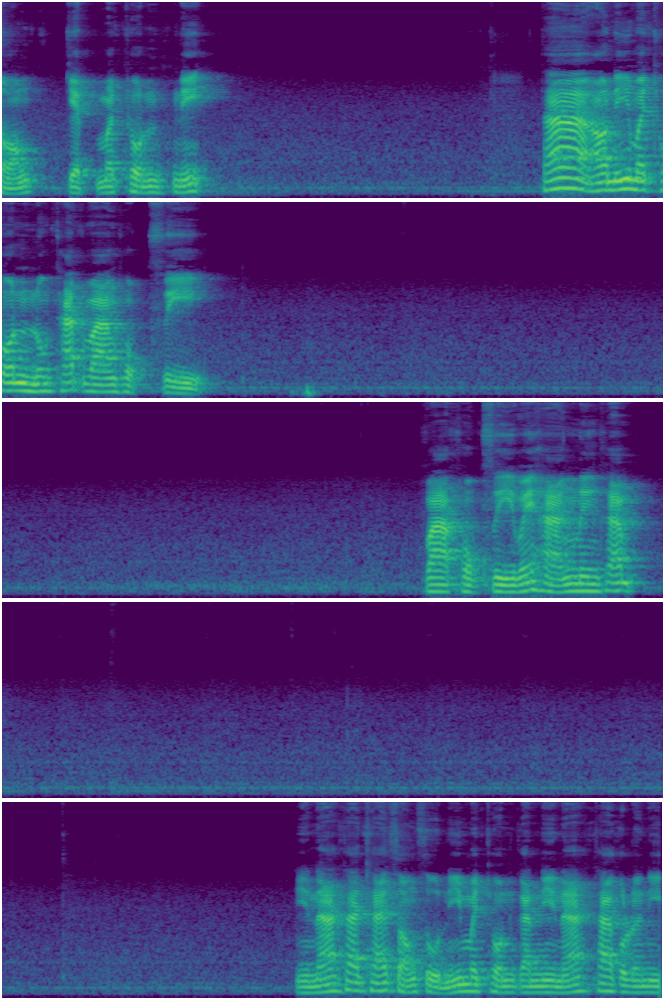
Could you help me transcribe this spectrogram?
สองเจ็ดมาชนนี้ ถ้าเอานี้มาชนลุงทัดวางหกสี่ฝากหกสี่ไว้หางหนึ่งครับ นี่นะ ถ้าใช้สองสูตรนี้มาชนกันนี่นะ ถ้ากรณี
